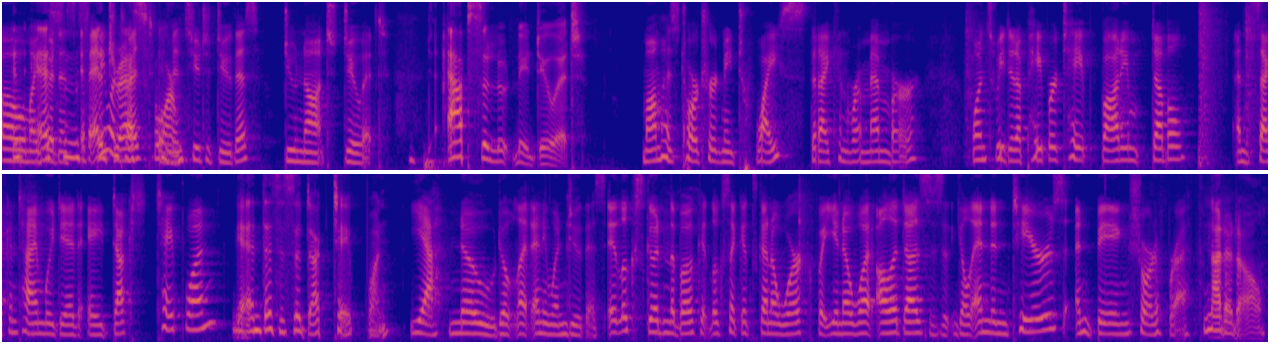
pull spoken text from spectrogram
Oh In my goodness. If anyone tries to form. convince you to do this, do not do it. Absolutely do it. Mom has tortured me twice that I can remember. Once we did a paper tape body double, and the second time we did a duct tape one. Yeah, and this is a duct tape one. Yeah, no, don't let anyone do this. It looks good in the book. It looks like it's going to work, but you know what? All it does is you'll end in tears and being short of breath. Not at all.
